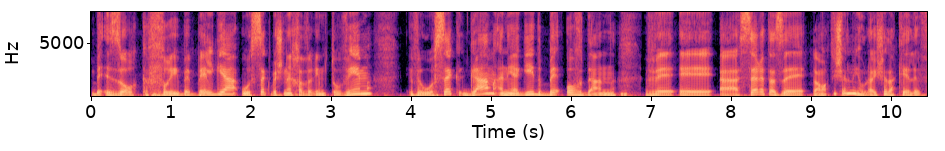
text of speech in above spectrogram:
באזור כפרי בבלגיה הוא עוסק בשני חברים טובים והוא עוסק גם, אני אגיד, באובדן, והסרט הזה, לא אמרתי של מי, אולי של הכלב.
